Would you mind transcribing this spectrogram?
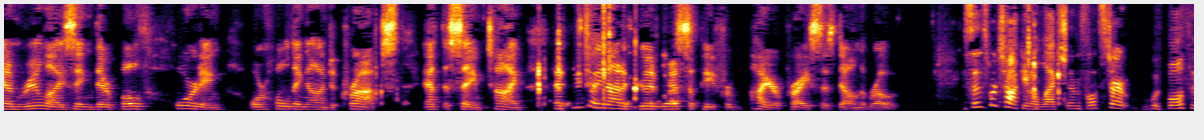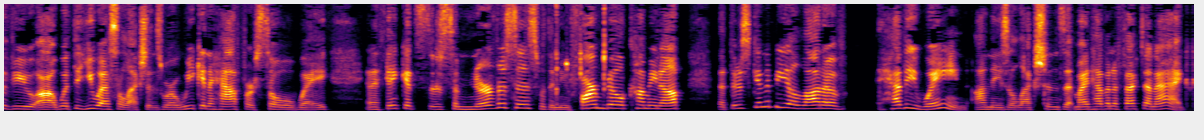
and realizing they're both hoarding or holding on to crops at the same time. That's usually not a good recipe for higher prices down the road. Since we're talking elections, let's start with both of you uh, with the U.S. elections. We're a week and a half or so away, and I think it's there's some nervousness with the new farm bill coming up that there's going to be a lot of heavy weighing on these elections that might have an effect on ag.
